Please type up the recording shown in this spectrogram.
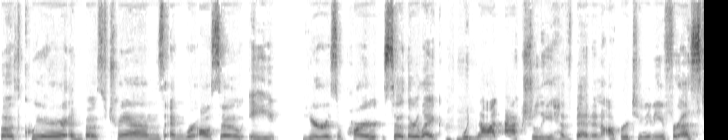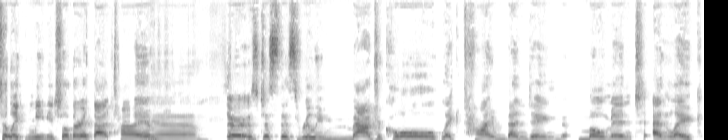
both queer and both trans and we're also eight years apart. So they're like mm-hmm. would not actually have been an opportunity for us to like meet each other at that time. Yeah. So it was just this really magical like time bending moment. And like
